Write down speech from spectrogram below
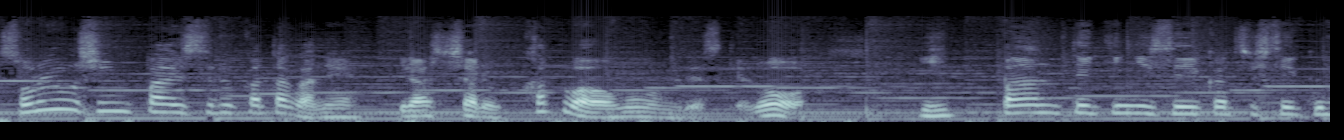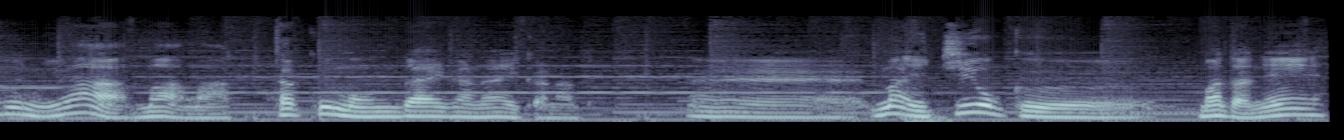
それを心配する方がね、いらっしゃるかとは思うんですけど、一般的に生活していく分には、まあ全く問題がないかなと。えーまあ1億、まだね、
